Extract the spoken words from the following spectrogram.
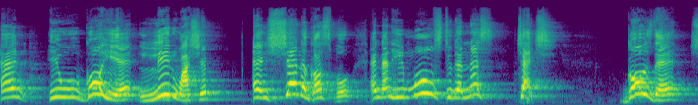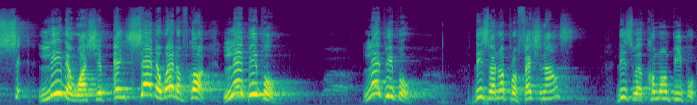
And he will go here, lead worship, and share the gospel, and then he moves to the next church. Goes there, sh- lead the worship, and share the word of God. Lay people. Lay people. These were not professionals. These were common people.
